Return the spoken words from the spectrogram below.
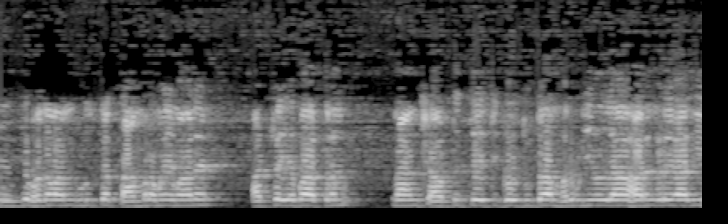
சூரிய பகவான் கொடுத்த தாமிரமயமான அட்சய பாத்திரம் நான் சாப்பிட்டு தேய்ச்சி கவுத்துட்டா மறுபடியும் அதுல ஆகாரம் கிடையாது.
